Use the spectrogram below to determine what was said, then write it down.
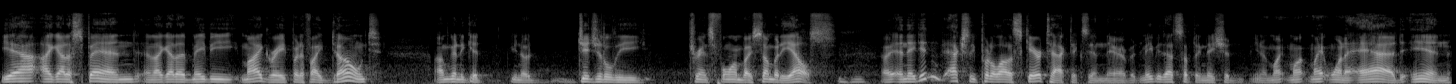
Yeah, I got to spend and I got to maybe migrate, but if I don't, I'm going to get, you know, digitally transformed by somebody else. Mm -hmm. right? And they didn't actually put a lot of scare tactics in there, but maybe that's something they should, you know, might, might, might want to add in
